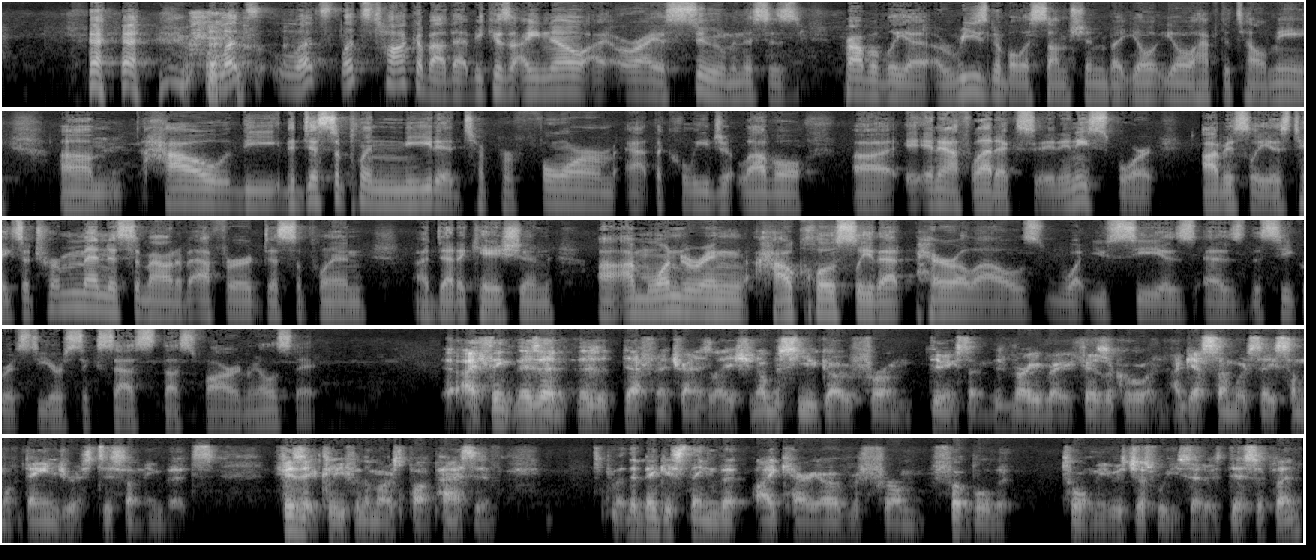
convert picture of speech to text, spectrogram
well, let's let's let's talk about that because I know or I assume, and this is probably a, a reasonable assumption, but you'll you'll have to tell me um, how the the discipline needed to perform at the collegiate level uh, in athletics in any sport obviously is takes a tremendous amount of effort, discipline, uh, dedication. Uh, I'm wondering how closely that parallels what you see as as the secrets to your success thus far in real estate. I think there's a there's a definite translation. Obviously, you go from doing something that's very very physical, and I guess some would say somewhat dangerous, to something that's physically for the most part passive. But the biggest thing that I carry over from football that taught me was just what you said was discipline.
